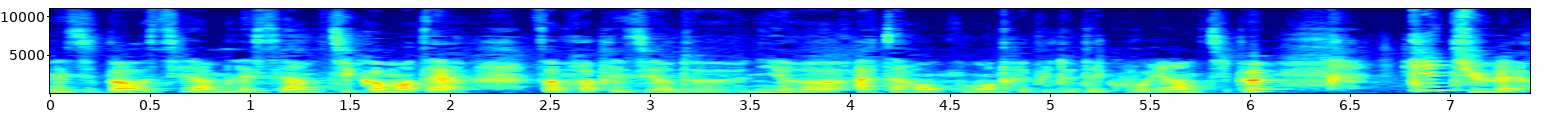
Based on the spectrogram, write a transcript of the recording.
n'hésite pas aussi à me laisser un petit commentaire. Ça me fera plaisir de venir à ta rencontre et puis de découvrir un petit peu qui tu es.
